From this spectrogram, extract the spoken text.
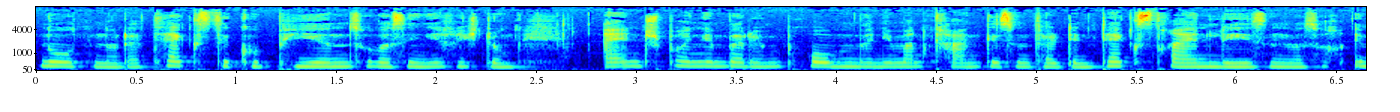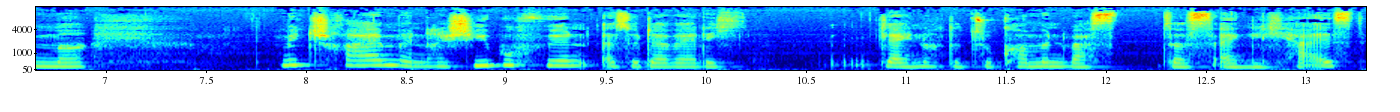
Noten oder Texte kopieren, sowas in die Richtung, einspringen bei den Proben, wenn jemand krank ist und halt den Text reinlesen, was auch immer, mitschreiben, ein Regiebuch führen. Also da werde ich gleich noch dazu kommen, was das eigentlich heißt.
